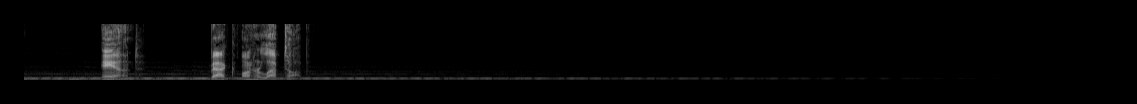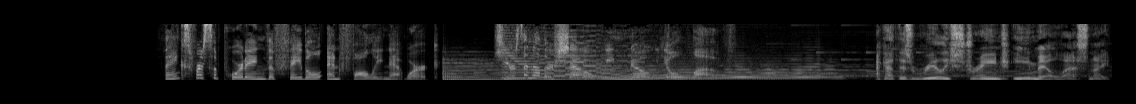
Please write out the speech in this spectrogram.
and back on her laptop. Thanks for supporting the Fable and Folly Network. Here's another show we know you'll love. I got this really strange email last night.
